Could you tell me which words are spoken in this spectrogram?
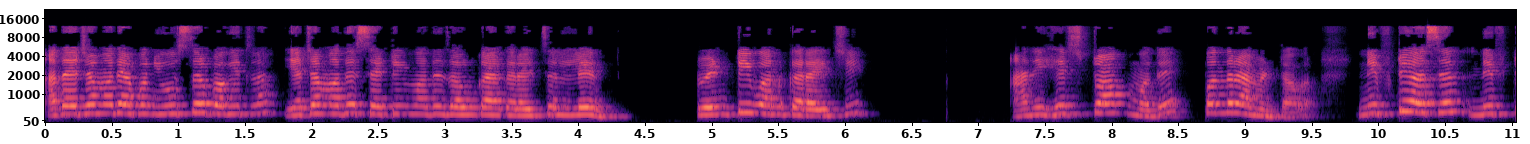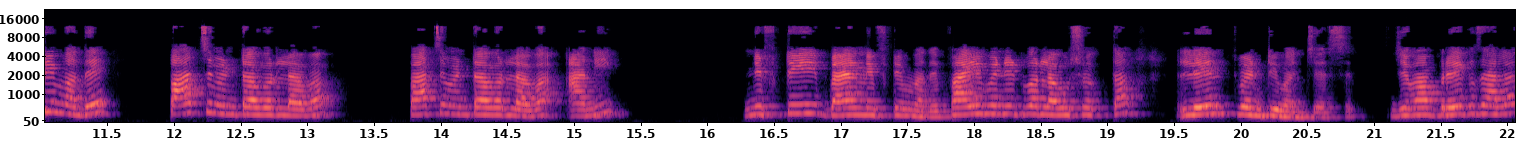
आता याच्यामध्ये आपण यूज तर बघितला. याच्यामध्ये सेटिंगमध्ये जाऊन काय करायचं? लेंथ ट्वेंटी वन करायची. आणि हे स्टॉकमध्ये पंधरा मिनिटावर. निफ्टी असेल निफ्टी मध्ये पाच मिनिटावर लावा. पाच मिनिटावर लावा आणि निफ्टी बँक निफ्टी मध्ये फाईव्ह मिनिटवर लावू शकता. लेंथ ट्वेंटी वनची असेल. जेव्हा ब्रेक झाला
